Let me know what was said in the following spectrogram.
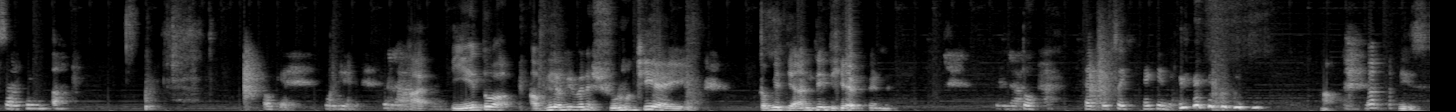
सर्फिंग ओके one. ये तो अभी अभी मैंने शुरू किया है ये। कभी ध्यान नहीं दिया मैंने। तो- है तो सही है कि नहीं? Please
